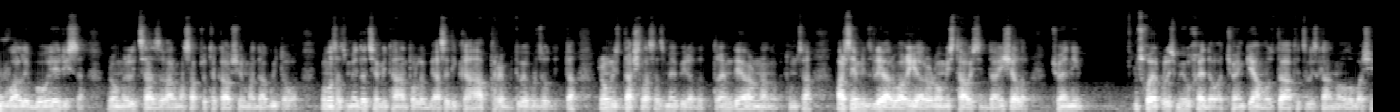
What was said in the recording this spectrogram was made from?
უვალებო ერისა, რომელიც საზღარმა საბჭოთა კავშირმა დაგვიტოვა, რომელსაც მე და ჩემი თანატოლები ასეთი გააფთრებით ვებრძოდით და რომლის დაშლასაც მე პირადად დღემდე არ ვნანობ, თუმცა არ შემიძლია არ ვაღიარო რომ ის თავისით დაიშალა ჩვენი მსხვერპლის მიუხედავად ჩვენ კი ამ 30 წლის განმავლობაში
